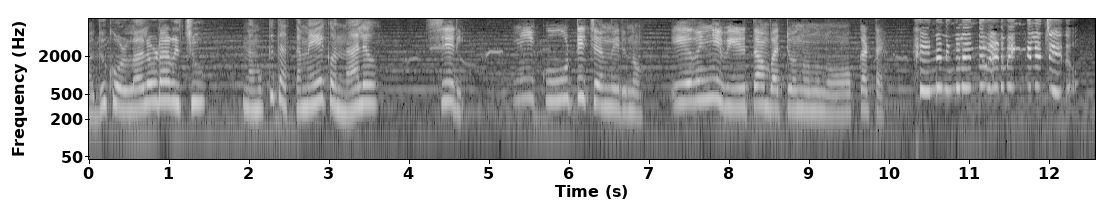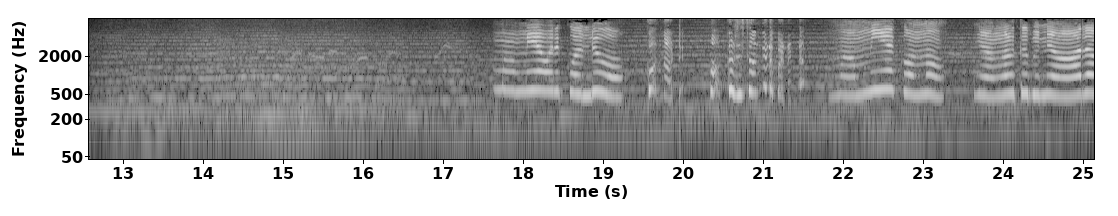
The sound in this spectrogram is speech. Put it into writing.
അത് കൊള്ളാലോടാ റിച്ചു. നമുക്ക് തത്തമ്മയെ കൊന്നാലോ? ശരി. നീ കൂട്ടി ചെന്നിരുന്നോ എറിഞ്ഞു വീഴ്ത്താൻ പറ്റുമെന്നൊന്ന് നോക്കട്ടെ. എന്നെ നിങ്ങൾ എന്ത് വേണമെങ്കിലും ചെയ്തോ? മമ്മി അവരെ കൊല്ലുവോ? കൊന്നോട്ടെ. മക്കൾ സങ്കടപ്പെടണ്ട. മമ്മിയെ കൊന്നു? ഞങ്ങൾക്ക് പിന്നെ ആരാ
